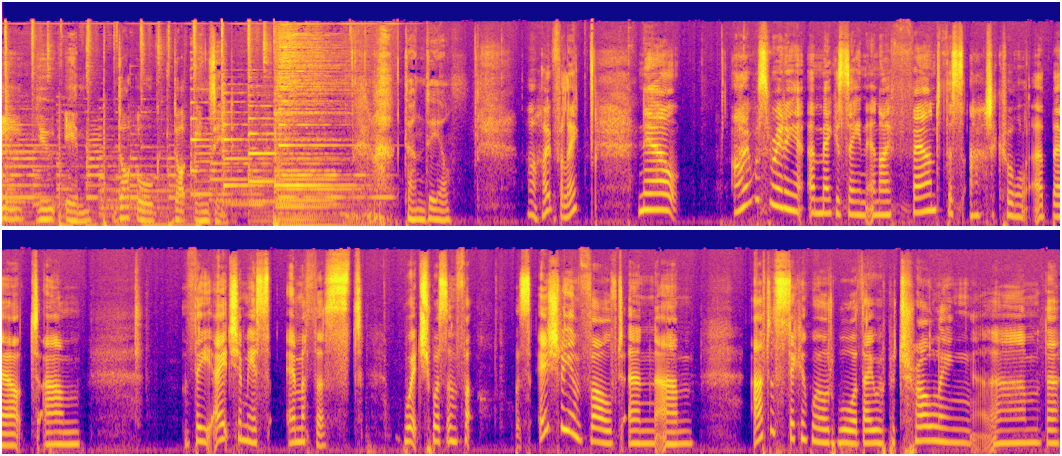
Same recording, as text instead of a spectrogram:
E U M dot org dot nz. Done deal. Oh, hopefully. Now, I was reading a magazine and I found this article about um, the HMS Amethyst, which was inv- was actually involved in um, after the Second World War, they were patrolling um, the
